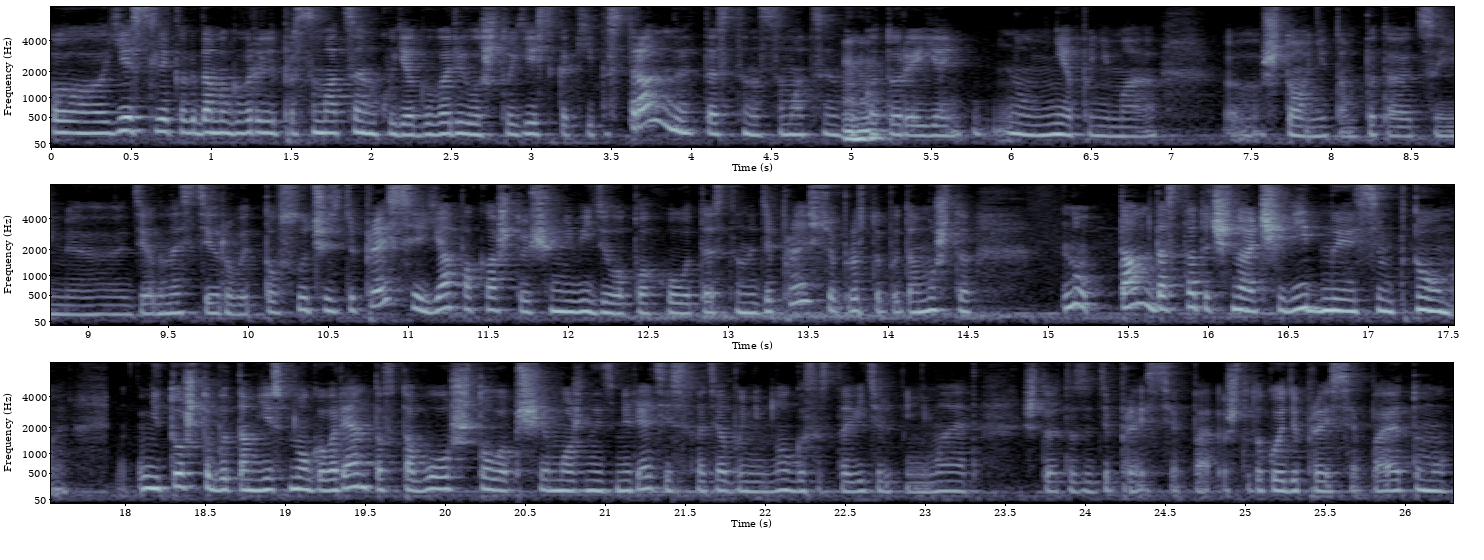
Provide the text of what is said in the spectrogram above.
э, если когда мы говорили про самооценку, я говорила, что есть какие-то странные тесты на самооценку, которые я ну, не понимаю. Э, что они там пытаются ими диагностировать, то в случае с депрессией я пока что еще не видела плохого теста на депрессию, просто потому что ну, там достаточно очевидные симптомы. Не то чтобы там есть много вариантов того, что вообще можно измерять, если хотя бы немного составитель понимает, что это за депрессия, что такое депрессия. Поэтому,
